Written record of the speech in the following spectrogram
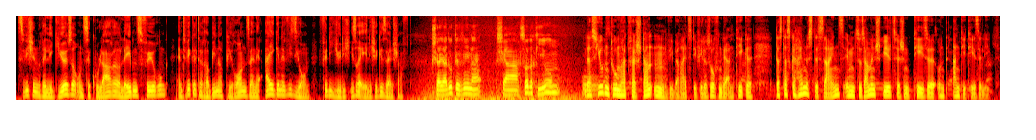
zwischen religiöser und säkularer Lebensführung entwickelte Rabbiner Piron seine eigene Vision für die jüdisch-israelische Gesellschaft. Das Judentum hat verstanden, wie bereits die Philosophen der Antike, dass das Geheimnis des Seins im Zusammenspiel zwischen These und Antithese liegt.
